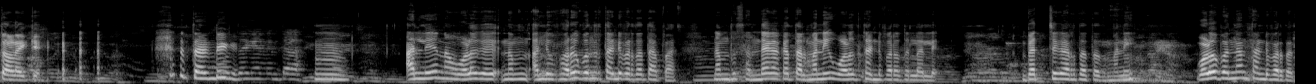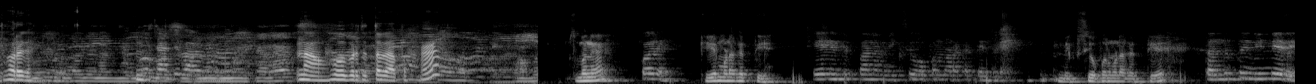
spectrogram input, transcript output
ತಳಕ್ಕೆ. ಥಂಡಿಗೆ. ಹ್ಮ್. ಅಲ್ಲಿ ನಾವು ಒಳಗೆ ನಮ್ಮ ಅಲ್ಲಿ ಹೊರಗೆ ಬಂದ್ರೆ ಥಂಡಿ ಬರ್ತತಪ್ಪ ನಮ್ದು ಸಂಧ್ಯಾಗ ಆಕತ್ತಲ್ಲ ಮನೆಗೆ ಒಳಗೆ ತಂಡಿ ಬರೋದಿಲ್ಲ ಅಲ್ಲಿ. ಬೆಚ್ಚಗೆ ಇರ್ತೈತೆ ಅದು ಮನೆ. ಒಳಗೆ ಬಂದಂತ ತಂಡಿ ಬರ್ತೈತೆ ಹೊರಗೆ. ನಾವು ಹೋಗಿ ಬರ್ತೈತೆ ತಗಪ್ಪ ಹಾಂ? ಸುಮ್ಮನೆ ಏನ್ ಏನು ಮಾಡಕತ್ತಿ? ಏನಿಲ್ಲಪ್ಪ ನಾನು ಮಿಕ್ಸಿ ಓಪನ್ ಮಿಕ್ಸಿ ಓಪನ್ ಮಾಡಕತ್ತಿ? ತಂದದ್ದು ನಿನ್ನೆ ರೀ.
